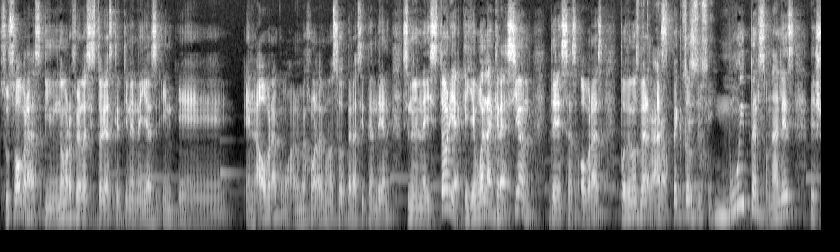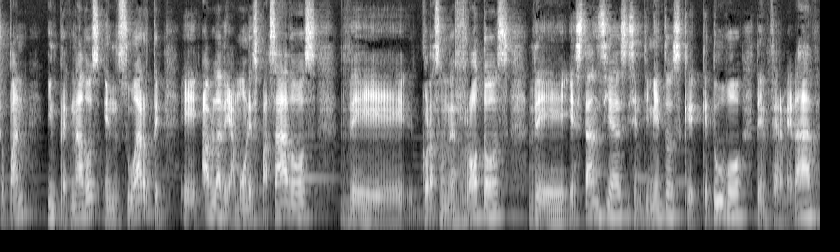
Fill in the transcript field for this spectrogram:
sus obras, y no me refiero a las historias que tienen ellas eh, en la obra, como a lo mejor algunas óperas sí tendrían, sino en la historia que llevó a la creación de esas obras, podemos ver aspectos muy personales de Chopin impregnados en su arte. Eh, habla de amores pasados, de corazones rotos, de estancias y sentimientos que, tuvo, de enfermedad,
